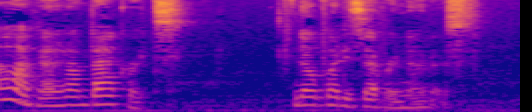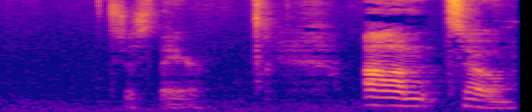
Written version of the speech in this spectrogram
"Oh, I got it on backwards." Nobody's ever noticed. It's just there. Um, so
